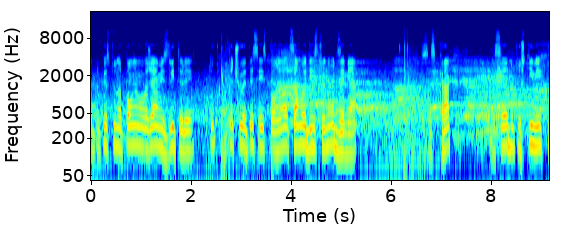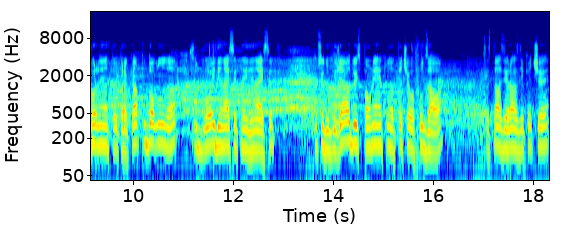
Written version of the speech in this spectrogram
непрекъснато напомням, уважаеми зрители, тук тъчовете се изпълняват само единствено от земя. С крак не са допустими хвърлената от ръка, подобно на футбола 11 на 11. Тук се доближава до изпълнението на тъча в футзала, с тази разлика, че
